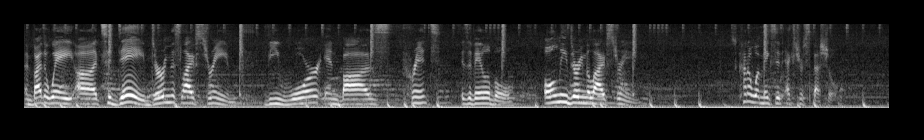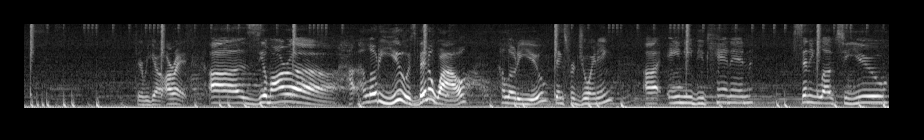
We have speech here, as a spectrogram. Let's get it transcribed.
And by the way, uh, today during this live stream, the War and Boz print is available only during the live stream. It's kind of what makes it extra special. There we go. All right. Uh, Ziomara, hello to you. It's been a while. Hello to you. Thanks for joining. Uh, Amy Buchanan, sending love to you.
